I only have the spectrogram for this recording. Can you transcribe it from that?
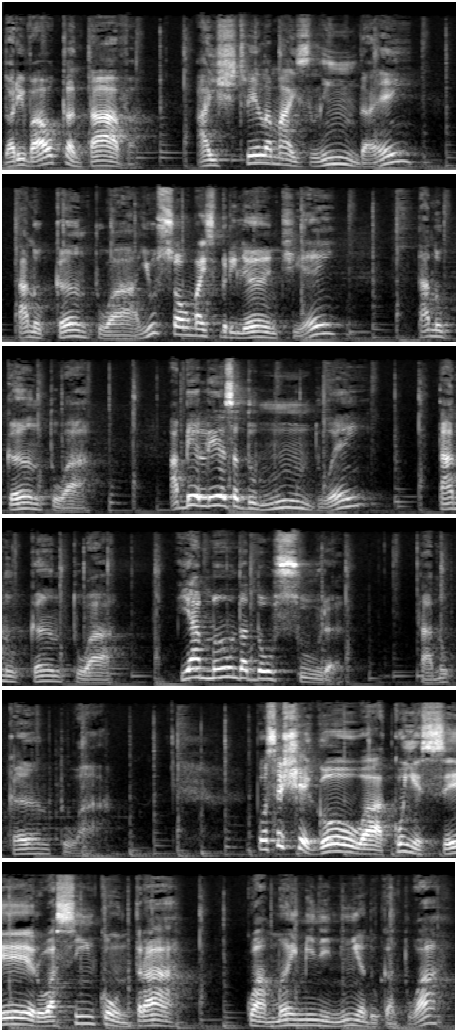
Dorival cantava: A estrela mais linda, hein? Tá no canto A. E o sol mais brilhante, hein? Tá no canto A. A beleza do mundo, hein? Tá no canto A. E a mão da doçura tá no canto A. Você chegou a conhecer ou a se encontrar com a mãe menininha do Cantuá?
